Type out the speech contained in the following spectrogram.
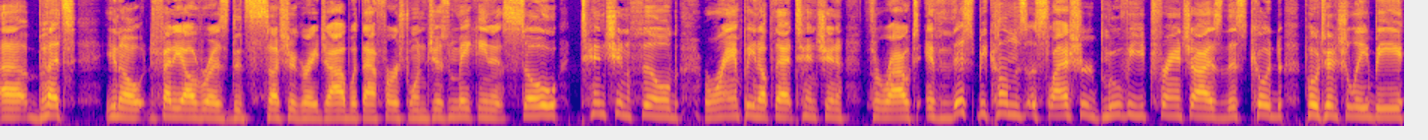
Uh, but you know, Fede Alvarez did such a great job with that first one, just making it so tension filled, ramping up that tension throughout. If this becomes a slasher movie franchise, this could potentially be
